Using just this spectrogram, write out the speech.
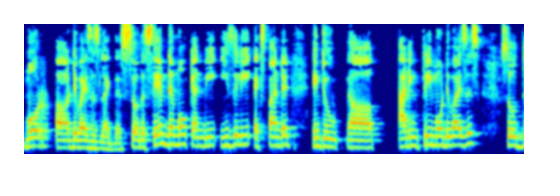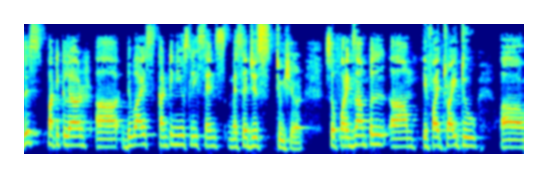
more uh, devices like this. So the same demo can be easily expanded into uh, adding three more devices. So this particular uh, device continuously sends messages to here. So for example, um, if I try to uh,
